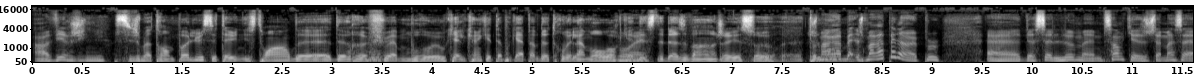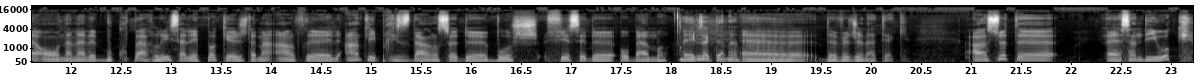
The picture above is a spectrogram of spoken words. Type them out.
en Virginie. Si je me trompe pas, lui, c'était une histoire de, de refus amoureux ou quelqu'un qui était pas capable de trouver l'amour, qui a Ouais. décidé de se venger sur euh, tout Je le monde. rappelle, je m'en rappelle un peu euh, de celle-là, mais il me semble que justement, ça- on en avait beaucoup parlé. C'est à l'époque, justement, entre, euh, entre les présidences de Bush, fils, et de Obama. Exactement. euh, de Virginia Tech. Ensuite, Sandy Hook.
